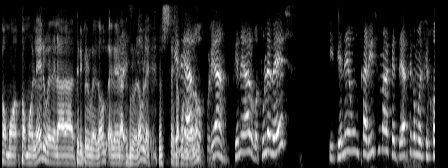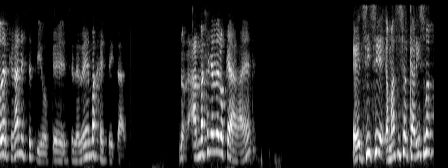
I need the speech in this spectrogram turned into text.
como, como el héroe de la triple W, de la triple W. No sé si Tiene algo, no. Julián. Tiene algo. Tú le ves y tiene un carisma que te hace como decir, joder, que gane este tío, que se le ve majete y tal. No, más allá de lo que haga, ¿eh? Eh, sí, sí, además es el carisma.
